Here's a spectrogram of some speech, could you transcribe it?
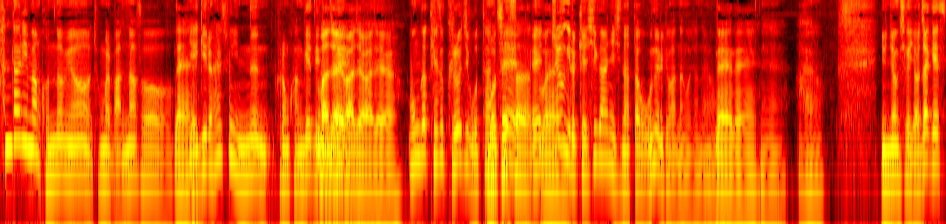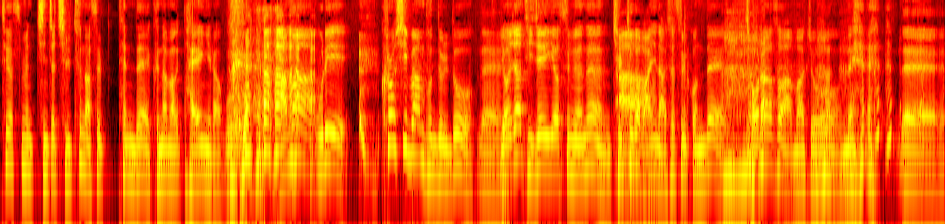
한 다리만 건너면 정말 만나서 네. 얘기를 할 수 있는 그런 관계들인데 맞아요, 맞아요, 맞아요. 뭔가 계속 그러지 못한 채쭉 네. 이렇게 시간이 지났다고 오늘 이렇게 만난 거잖아요. 네, 네. 네. 아유. 윤정 씨가 여자 게스트였으면 진짜 질투 났을 텐데 그나마 다행이라고. 아마 우리 크러쉬반 분들도 네. 여자 DJ였으면은 질투가 아. 많이 나셨을 건데 저라서 아마 좀 네. 네.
